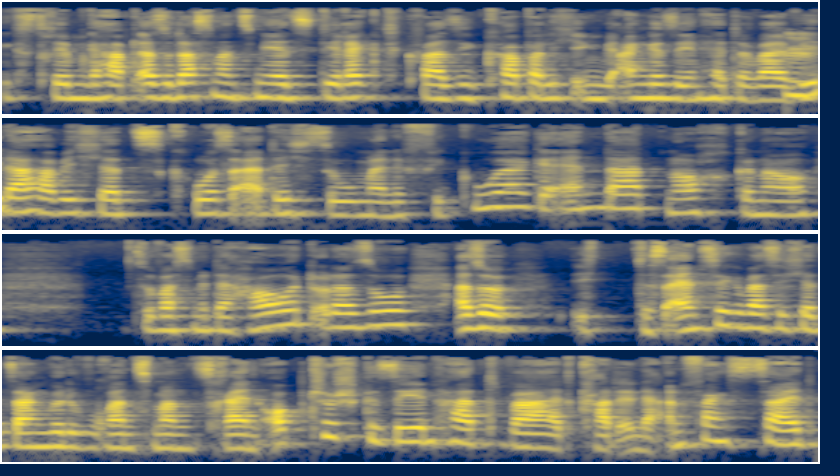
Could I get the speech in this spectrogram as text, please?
extrem gehabt. Also, dass man es mir jetzt direkt quasi körperlich irgendwie angesehen hätte, weil mhm. weder habe ich jetzt großartig so meine Figur geändert, noch genau sowas mit der Haut oder so. Also ich, das Einzige, was ich jetzt sagen würde, woran man es rein optisch gesehen hat, war halt gerade in der Anfangszeit,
